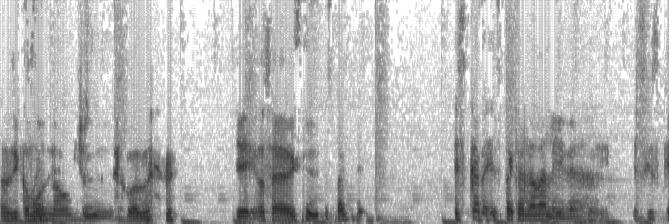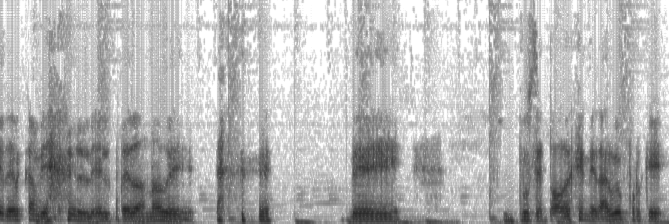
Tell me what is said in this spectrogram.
Así como de no, pues, pendejos. o sea, es que está, es, cara, está cagada la idea. Es que es querer cambiar el, el pedo, ¿no? De, de, pues de todo en general, güey, porque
